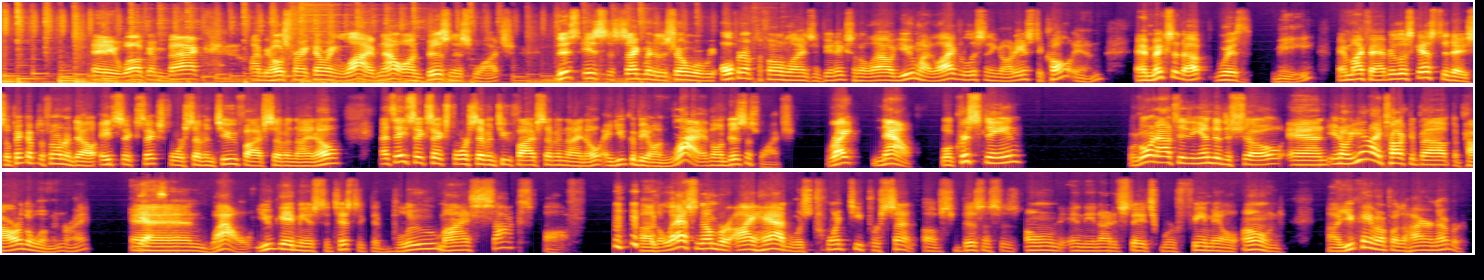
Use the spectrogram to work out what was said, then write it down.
Hey, welcome back. I'm your host, Frank Hellring, live now on Business Watch. This is the segment of the show where we open up the phone lines in Phoenix and allow you, my live listening audience, to call in and mix it up with me and my fabulous guest today. So pick up the phone and dial 866 472 5790. That's 866 472 5790. And you can be on live on Business Watch right now. Well, Christine, we're going out to the end of the show. And, you know, you and I talked about the power of the woman, right? And yes. wow, you gave me a statistic that blew my socks off. uh, the last number I had was 20% of businesses owned in the United States were female owned. Uh, you came up with a higher number.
